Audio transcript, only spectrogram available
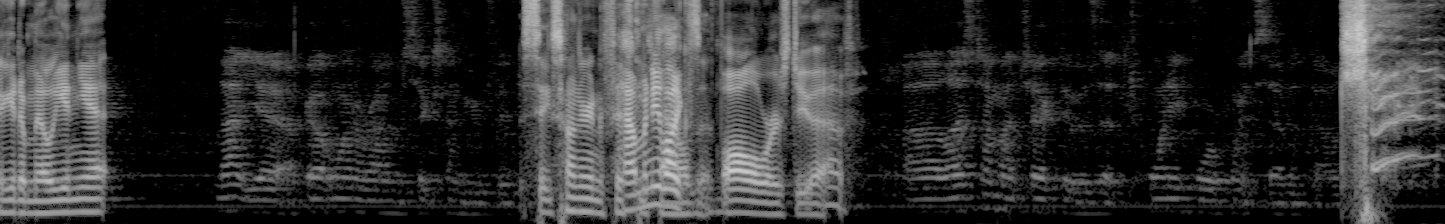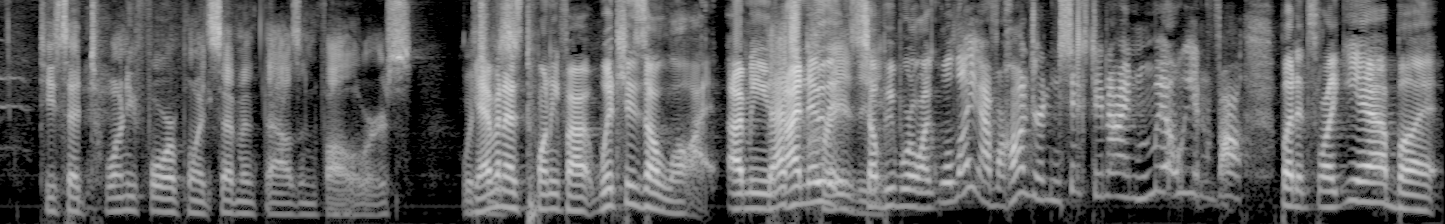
I get a million yet? Not yet. I've got one around 650. Six hundred and fifty. How many like followers do you have? Uh, last time I checked, it was at 24.7 thousand. He said 24.7 thousand followers. Which Gavin is, has twenty five, which is a lot. I mean, I know crazy. that some people are like, "Well, they have one hundred and sixty nine million followers," but it's like, yeah, but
